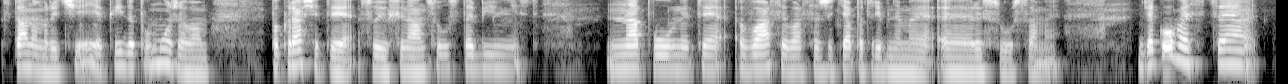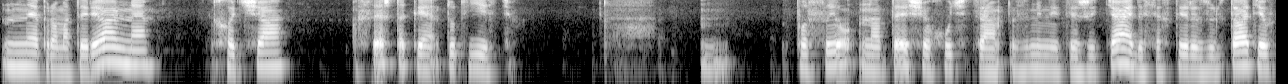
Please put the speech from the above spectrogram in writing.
станом речей, який допоможе вам покращити свою фінансову стабільність, наповнити вас і ваше життя потрібними е, ресурсами. Для когось це не про матеріальне, хоча все ж таки тут є посил на те, що хочеться змінити життя і досягти результатів,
